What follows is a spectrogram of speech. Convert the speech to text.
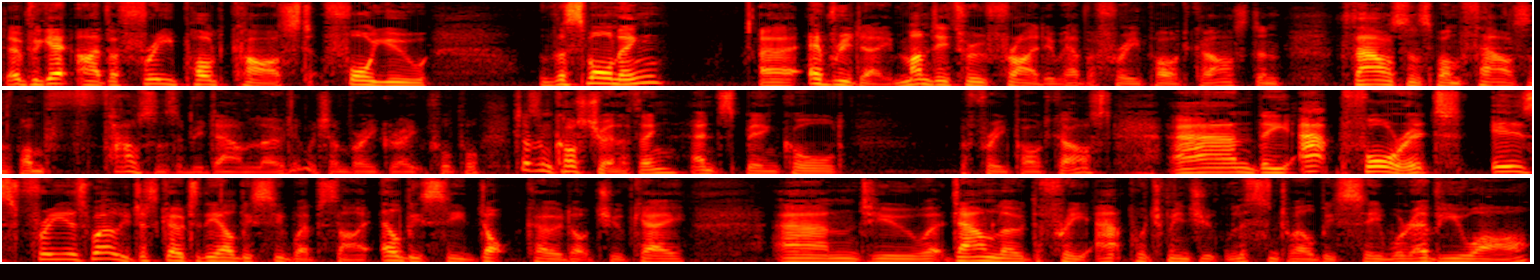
Don't forget, I have a free podcast for you this morning. Uh, every day, Monday through Friday, we have a free podcast, and thousands upon thousands upon thousands of you download it, which I'm very grateful for. It doesn't cost you anything, hence being called a free podcast. And the app for it is free as well. You just go to the LBC website, lbc.co.uk, and you uh, download the free app, which means you can listen to LBC wherever you are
